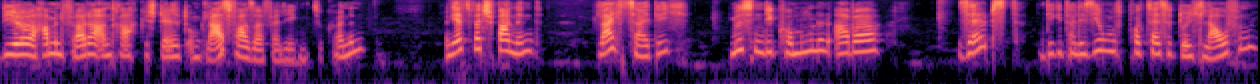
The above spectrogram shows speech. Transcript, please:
Wir haben einen Förderantrag gestellt, um Glasfaser verlegen zu können. Und jetzt wird spannend. Gleichzeitig müssen die Kommunen aber selbst Digitalisierungsprozesse durchlaufen.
